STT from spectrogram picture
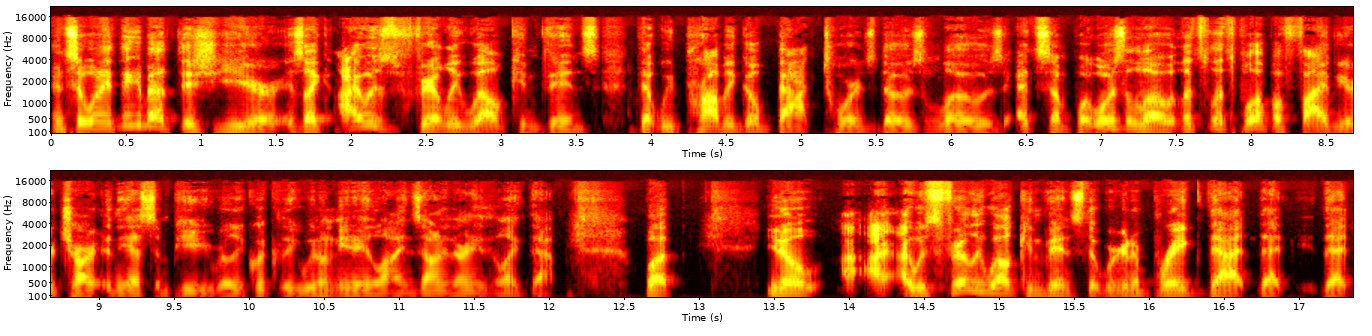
And so when I think about this year, it's like I was fairly well convinced that we'd probably go back towards those lows at some point. What was the low? Let's let's pull up a five year chart in the S and P really quickly. We don't need any lines on it or anything like that, but you know, I, I, was fairly well convinced that we're going to break that that that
